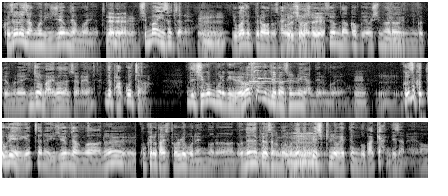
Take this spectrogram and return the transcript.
그 전에 장관이 이주영 장관이었잖아요. 네네. 신망이 있었잖아요. 음. 유가족들하고도 사이가 그렇죠, 좋아지고 그렇죠. 예. 수염도 안 깎고 열심히 하는 것 때문에 인정을 많이 받았잖아요. 근데 바꿨잖아. 근데 지금 보니까 왜 바꿨는지에 대한 설명이 안 되는 거예요. 음. 그래서 그때 우리가 얘기했잖아요. 이주영 장관을 국회로 다시 돌려보낸 거는 원내대표 선거, 원내대표 시키려고 했던 거밖에 안 되잖아요.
